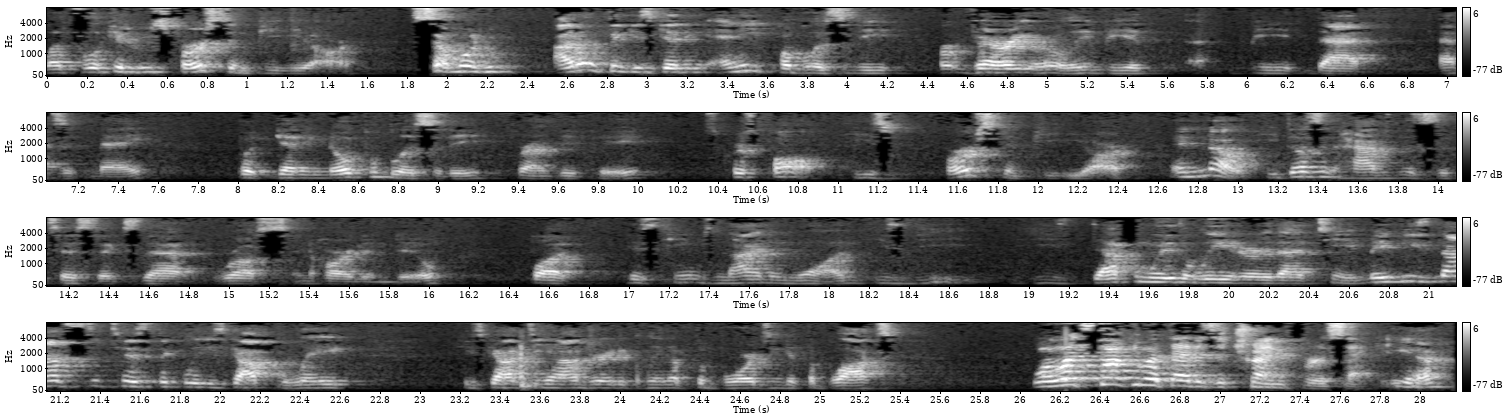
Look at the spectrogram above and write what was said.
let's look at who's first in PER. Someone who I don't think is getting any publicity very early, be it be that as it may, but getting no publicity for MVP Chris Paul. He's first in PER, and no, he doesn't have the statistics that Russ and Harden do, but his team's nine and one. He's the he's definitely the leader of that team. Maybe he's not statistically. He's got Blake. He's got DeAndre to clean up the boards and get the blocks. Well, let's talk about that as a trend for a second. Yeah,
